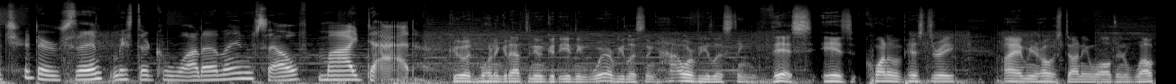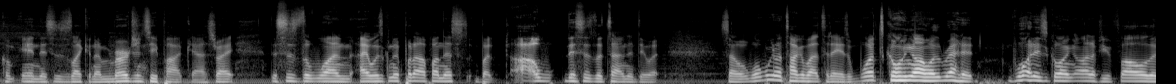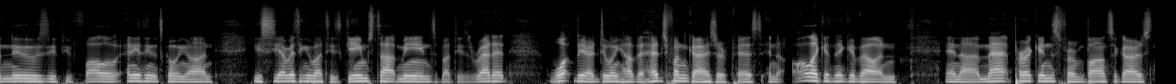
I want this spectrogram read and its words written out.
Introducing Mr. Kawada himself, my dad. Good morning, good afternoon, good evening, wherever you're listening, however you're listening. This is Quantum of History. I am your host, Donnie Waldron. Welcome in. This is like an emergency podcast, right? This is the one I was going to put off on this, but oh, this is the time to do it. So, what we're going to talk about today is what's going on with Reddit. What is going on if you follow the news, if you follow anything that's going on, you see everything about these GameStop memes, about these Reddit, what they are doing, how the hedge fund guys are pissed, and all I can think about and and uh, Matt Perkins from Bond Cigars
